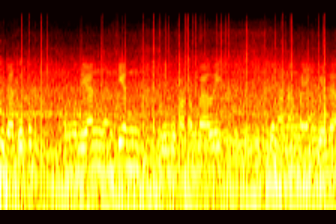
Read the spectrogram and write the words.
sudah tutup, kemudian mungkin dibuka kembali dengan nama yang beda.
